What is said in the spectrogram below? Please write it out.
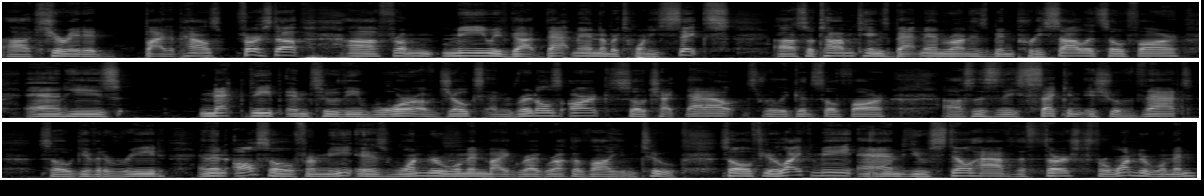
uh, curated by the pals. First up, uh, from me, we've got Batman number 26. Uh, so Tom King's Batman run has been pretty solid so far, and he's neck deep into the War of Jokes and Riddles arc. So check that out. It's really good so far. Uh, so this is the second issue of that. So give it a read. And then also from me is Wonder Woman by Greg Rucka Volume 2. So if you're like me and you still have the thirst for Wonder Woman,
